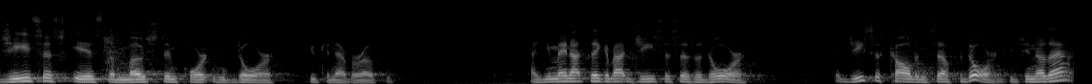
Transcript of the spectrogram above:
Jesus is the most important door you can ever open. Now, you may not think about Jesus as a door, but Jesus called himself a door. Did you know that?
